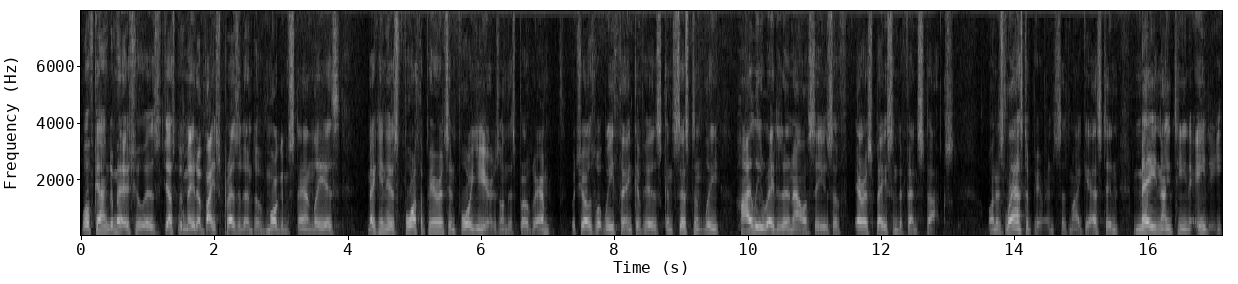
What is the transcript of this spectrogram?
Wolfgang Demisch, who has just been made a vice president of Morgan Stanley, is making his fourth appearance in four years on this program, which shows what we think of his consistently highly rated analyses of aerospace and defense stocks. On his last appearance as my guest in May 1980,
